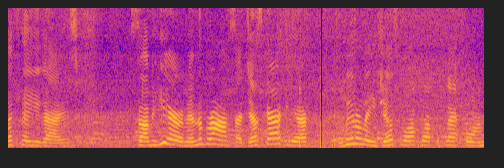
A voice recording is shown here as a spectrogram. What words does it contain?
Okay, you guys. So I'm here. I'm in the Bronx. I just got here. Literally just walked off the platform.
